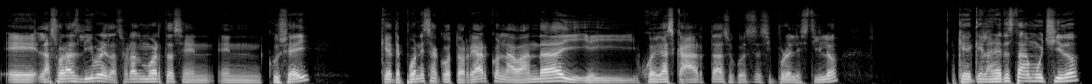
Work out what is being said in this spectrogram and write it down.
eh, las horas libres, las horas muertas en, en Kusei, que te pones a cotorrear con la banda y, juegas cartas o cosas así por el estilo. Que, la neta estaba muy chido.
